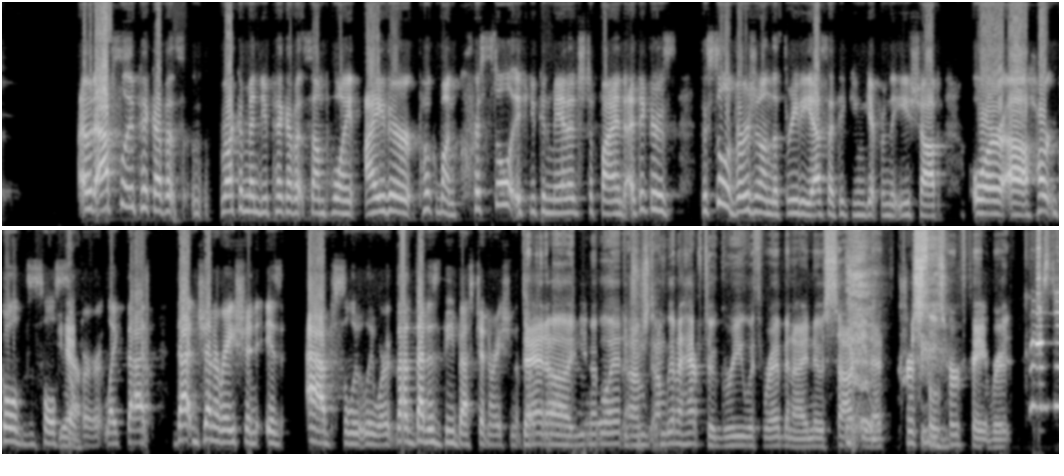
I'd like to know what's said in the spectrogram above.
I would absolutely pick up at recommend you pick up at some point either Pokemon Crystal if you can manage to find. I think there's there's still a version on the 3DS. I think you can get from the eShop or uh, Heart Gold and Soul Yeah. Silver. Like that that generation is absolutely worth that. That is the best generation of That Pokemon. uh, you know what? I'm I'm gonna have to agree with Reb, and I know Saki that Crystal's her favorite. Crystal's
